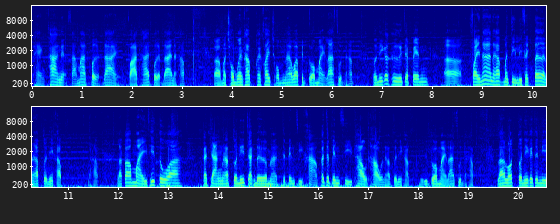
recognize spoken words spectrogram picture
แผงข้างเนี่ยสามารถเปิดได้ ฝาท้ายเปิดได้นะครับมาชมกันครับค่อย ๆ ชมนะฮะว่าเป็นตัวใหม่ล่าสุดนะครับ ตัวนี้ก็คือจะเป็นไฟหน้านะครับมันติรีเฟกเตอร์นะครับตัวนี้ครับนะครับ แล้วก็ใหม่ที่ตัวกระจังนะครับ ตัวนี้จากเดิมนะจะเป็นสีขาวก็จะเป็นสีเทาๆนะครับตัวนี้ครับหรือตัวใหม่ล่าสุดนะครับ แล้วรถตัวนี้ก็จะมี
